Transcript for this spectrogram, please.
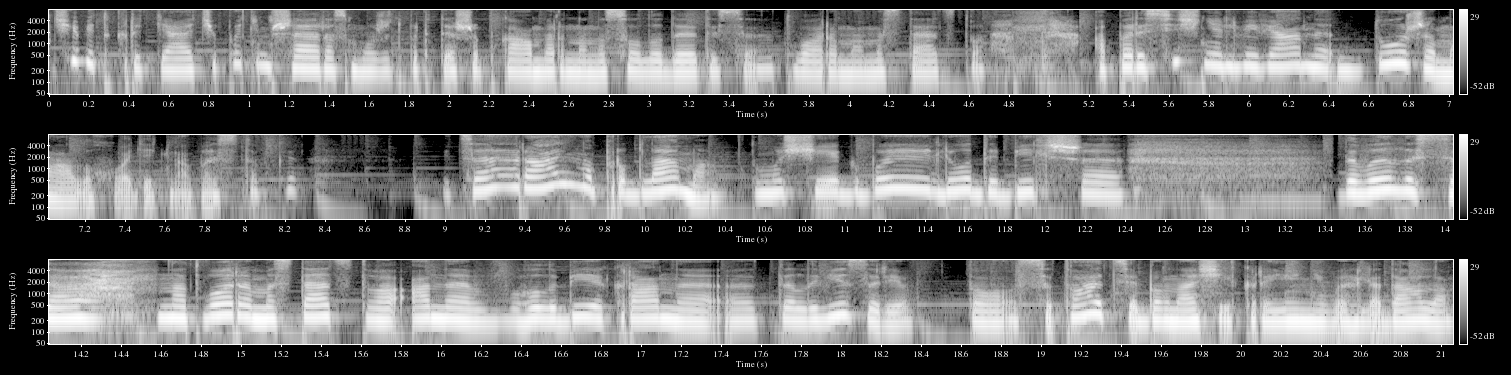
чи відкриття, чи потім ще раз можуть прийти, щоб камерно насолодитися творами мистецтва. А пересічні львів'яни дуже мало ходять на виставки. І це реально проблема, тому що якби люди більше дивилися на твори мистецтва, а не в голубі екрани е, телевізорів, то ситуація би в нашій країні виглядала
